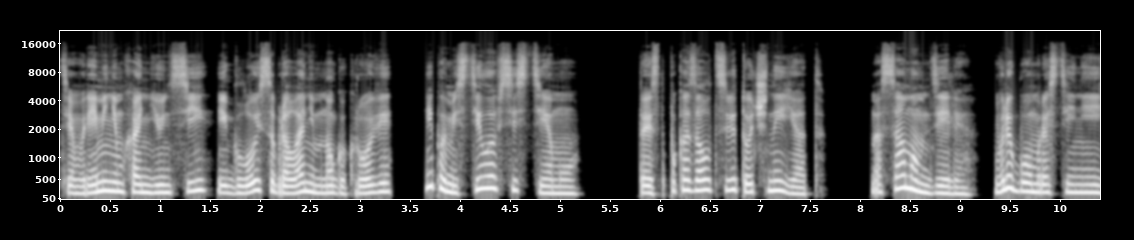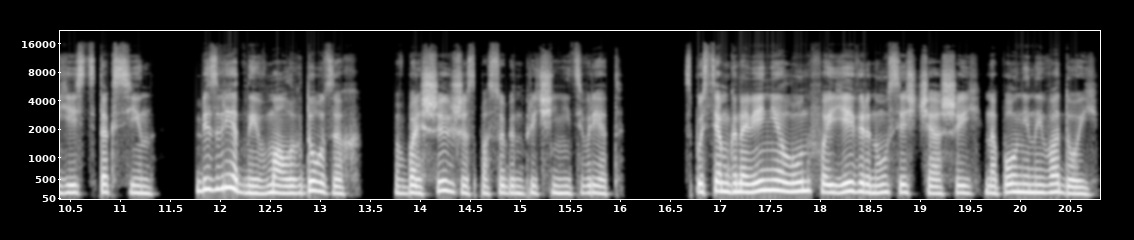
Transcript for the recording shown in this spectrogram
Тем временем Хань Юньси иглой собрала немного крови и поместила в систему. Тест показал цветочный яд. На самом деле, в любом растении есть токсин, безвредный в малых дозах, в больших же способен причинить вред. Спустя мгновение Лун Фэйе вернулся с чашей, наполненной водой.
